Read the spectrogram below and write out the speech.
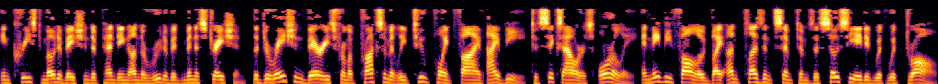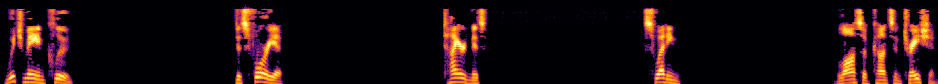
increased motivation depending on the route of administration. The duration varies from approximately 2.5 IV to 6 hours orally and may be followed by unpleasant symptoms associated with withdrawal, which may include dysphoria, tiredness, sweating, loss of concentration.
